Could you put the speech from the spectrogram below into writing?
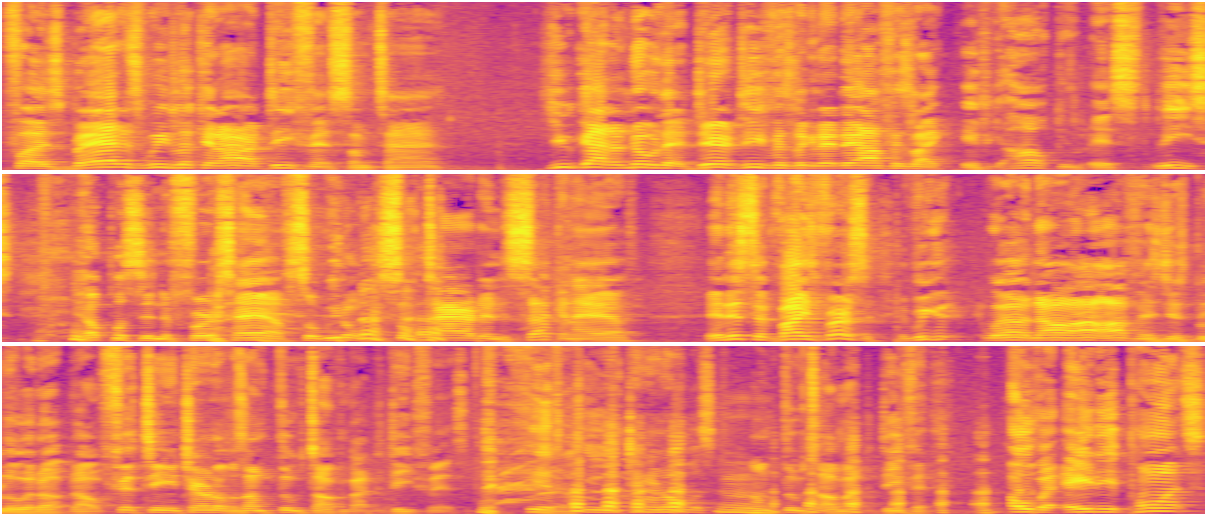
for as bad as we look at our defense sometimes, you got to know that their defense looking at their offense like, if y'all can at least help us in the first half so we don't be so tired in the second half. And it's the vice versa. If we well, no, our offense just blew it up, dog. 15 turnovers. I'm through talking about the defense. 15 turnovers. I'm through talking about the defense. Over 80 points.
